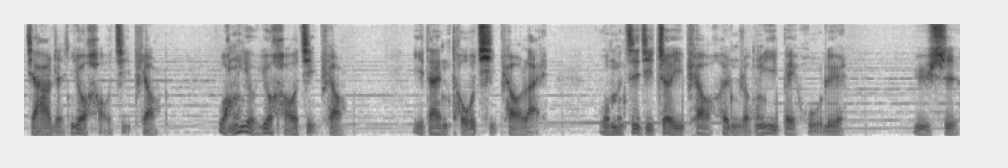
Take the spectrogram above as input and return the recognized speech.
家人又好几票，网友又好几票。一旦投起票来，我们自己这一票很容易被忽略，于是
